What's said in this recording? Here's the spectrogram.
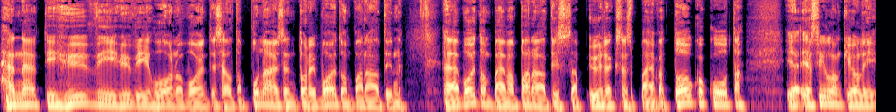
Hän näytti hyvin, hyvin huonovointiselta punaisen torin voitonparaatin, ää, voitonpäivän paraatissa 9. päivä toukokuuta. Ja, ja silloinkin oli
